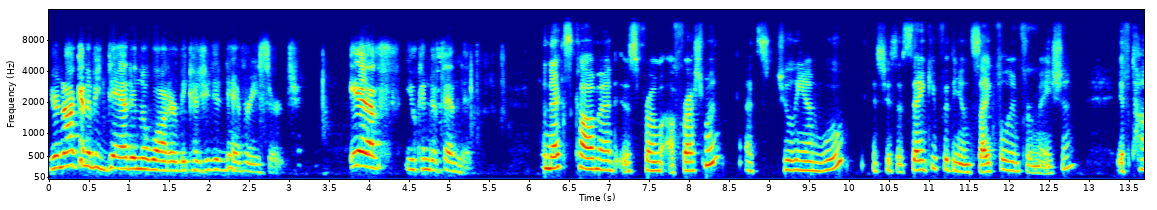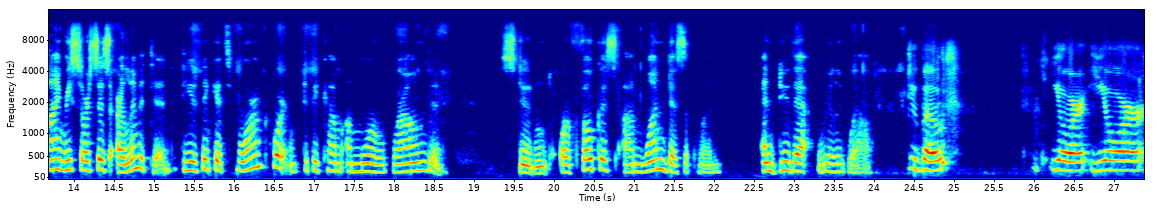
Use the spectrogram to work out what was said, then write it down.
You're not gonna be dead in the water because you didn't have research if you can defend it. The next comment is from a freshman. That's Julianne Wu. And she says, Thank you for the insightful information. If time resources are limited, do you think it's more important to become a more rounded student or focus on one discipline and do that really well? Do both. Your, your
